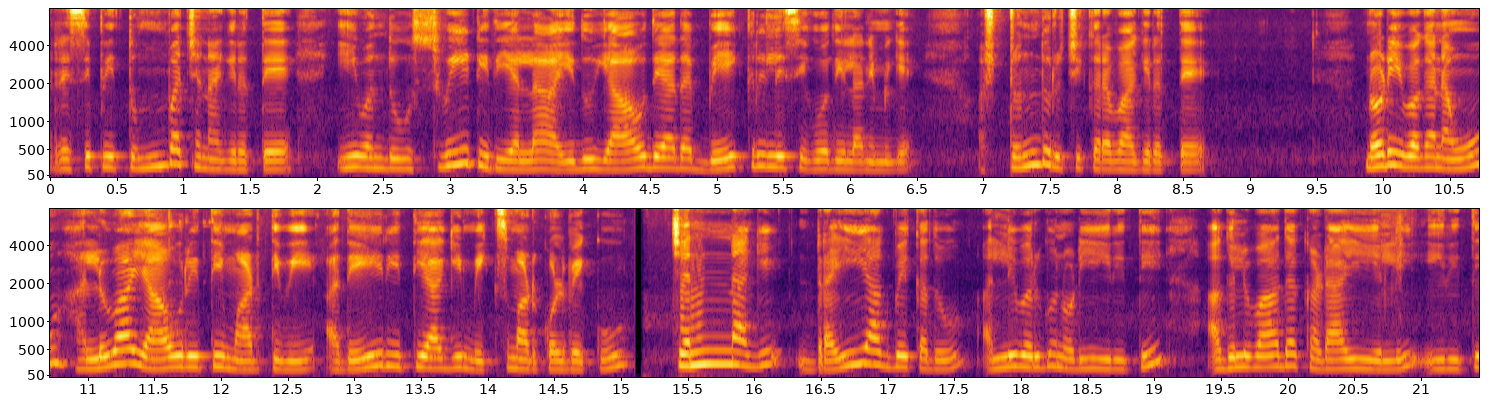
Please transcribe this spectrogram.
ರೆಸಿಪಿ ತುಂಬ ಚೆನ್ನಾಗಿರುತ್ತೆ. ಈ ಒಂದು ಸ್ವೀಟ್ ಇದೆಯಲ್ಲ, ಇದು ಯಾವುದೇ ಆದ ಬೇಕ್ರಿಲಿ ಸಿಗೋದಿಲ್ಲ ನಿಮಗೆ. ಅಷ್ಟೊಂದು ರುಚಿಕರವಾಗಿರುತ್ತೆ. ನೋಡಿ, ಇವಾಗ ನಾವು ಹಲ್ವಾ ಯಾವ ರೀತಿ ಮಾಡ್ತೀವಿ, ಅದೇ ರೀತಿಯಾಗಿ ಮಿಕ್ಸ್ ಮಾಡ್ಕೊಳ್ಬೇಕು. ಚೆನ್ನಾಗಿ ಡ್ರೈ ಆಗಬೇಕದು. ಅಲ್ಲಿವರೆಗೂ ನೋಡಿ ಈ ರೀತಿ ಅಗಲವಾದ ಕಡಾಯಿಯಲ್ಲಿ ಈ ರೀತಿ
